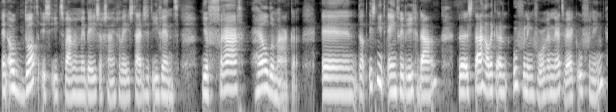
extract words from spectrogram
En ook dat is iets waar we mee bezig zijn geweest tijdens het event. Je vraag helder maken. En dat is niet 1, 2, 3 gedaan. Dus daar had ik een oefening voor, een netwerkoefening.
